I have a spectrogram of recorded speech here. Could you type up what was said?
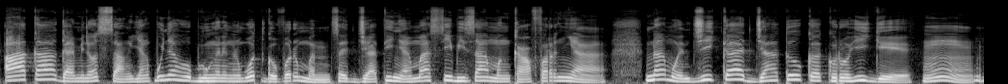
Aka Gamino Sang yang punya hubungan dengan world government sejatinya masih bisa mengcovernya. Namun jika jatuh ke Kurohige, hmm,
